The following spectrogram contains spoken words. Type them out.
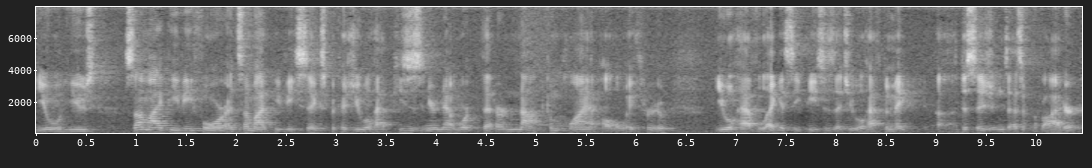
You will use some IPv4 and some IPv6 because you will have pieces in your network that are not compliant all the way through you will have legacy pieces that you will have to make uh, decisions as a provider.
